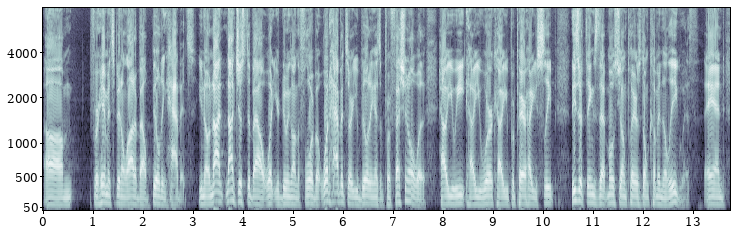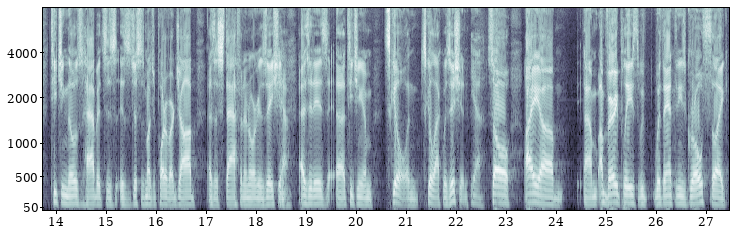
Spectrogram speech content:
Um, for him, it's been a lot about building habits. You know, not not just about what you're doing on the floor, but what habits are you building as a professional? What, how you eat, how you work, how you prepare, how you sleep. These are things that most young players don't come in the league with. And teaching those habits is, is just as much a part of our job as a staff and an organization Yeah. as it is uh, teaching them skill and skill acquisition. Yeah. So I, um, I'm, I'm very pleased with, with Anthony's growth. Like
